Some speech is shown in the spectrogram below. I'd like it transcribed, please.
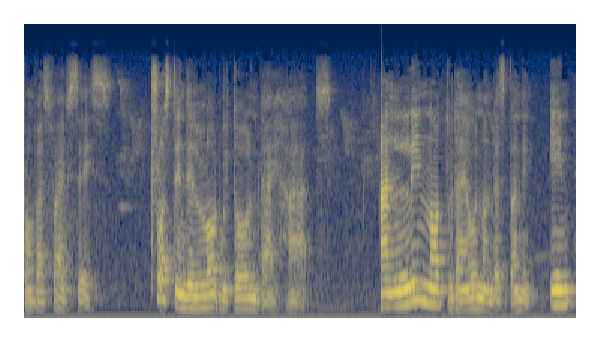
from verse 5 says, Trust in the Lord with all thy heart, and lean not to thy own understanding. In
